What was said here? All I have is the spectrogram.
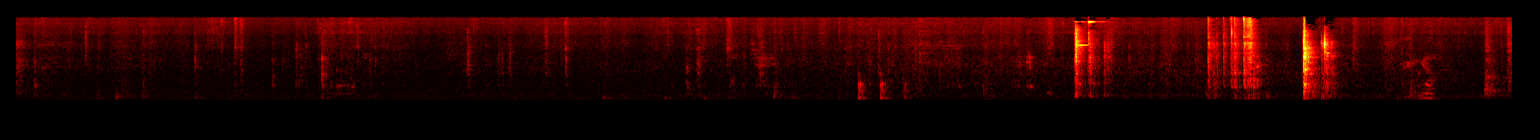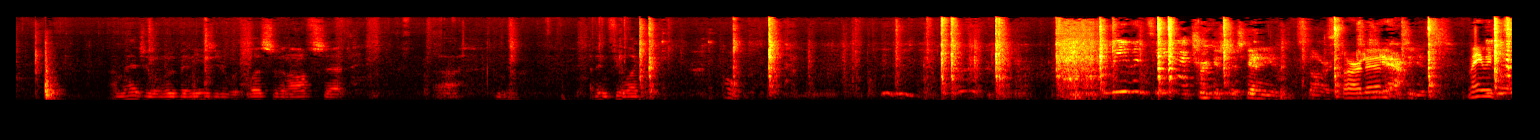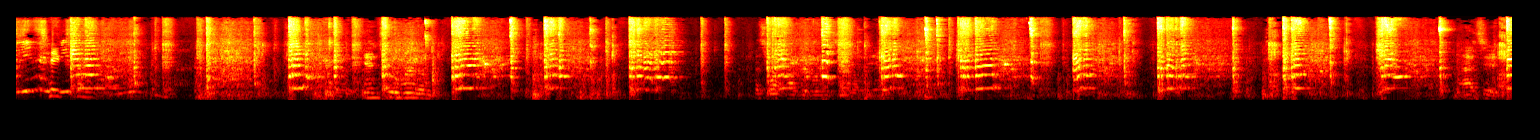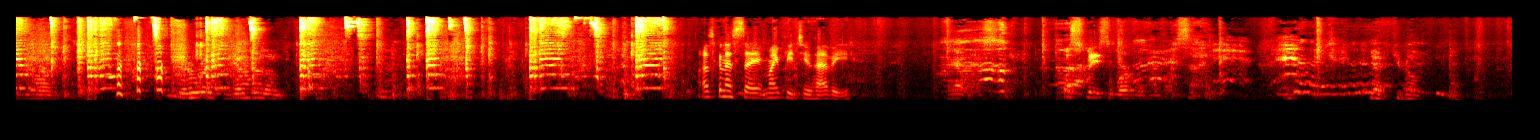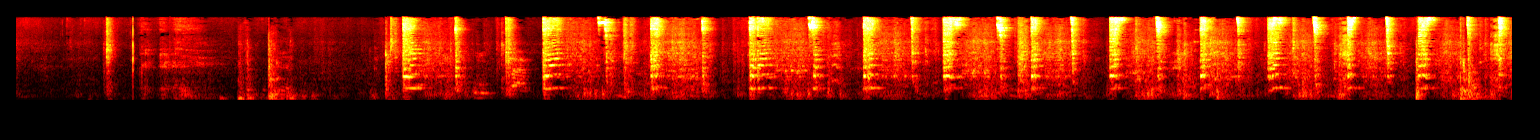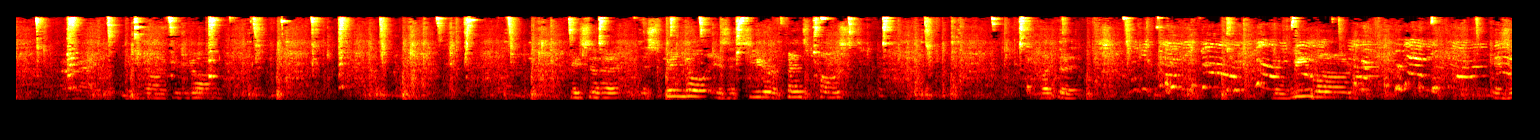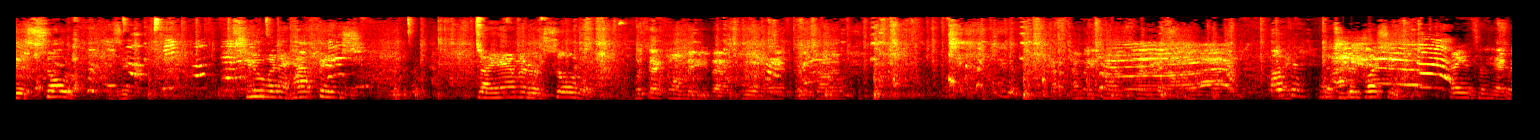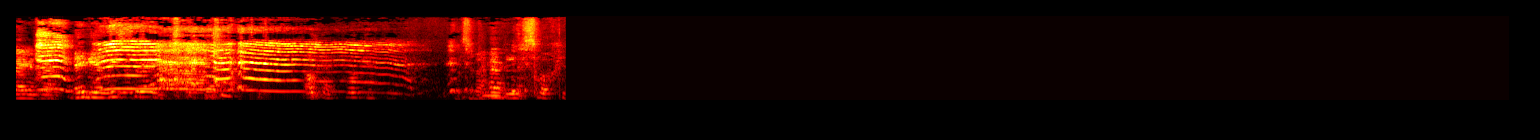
imagine it would have been easier with less of an offset. Uh, you know, I didn't feel like Do you even see that? The trick is just getting it started. Started? Yeah. To get Maybe Did even take see some. into a rhythm. That's why I have the braces on the end. That's it. Keep going. Get a rhythm. Get a rhythm. I was gonna say it might be too heavy. I less space to work with on my side. Yeah, keep going. Good. Oh, wow. Alright, keep going, keep going. Okay, so the, the spindle is a cedar fence post, but the, the reload is a soda. Is a two and a half inch diameter soda. What's that going to be, about two and a half, three times? How, how many times per day? Okay. That's a good question. Hang it Yeah, maybe it's Maybe at least three. Okay, okay. What's the matter? Smoke.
